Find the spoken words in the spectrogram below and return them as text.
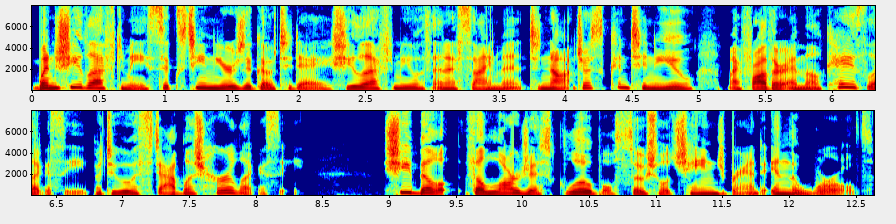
when she left me 16 years ago today, she left me with an assignment to not just continue my father MLK's legacy, but to establish her legacy. She built the largest global social change brand in the world.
